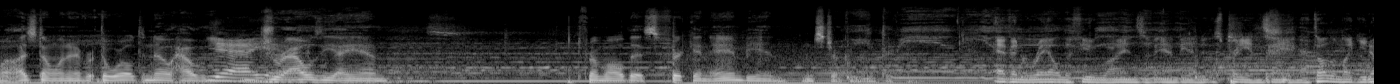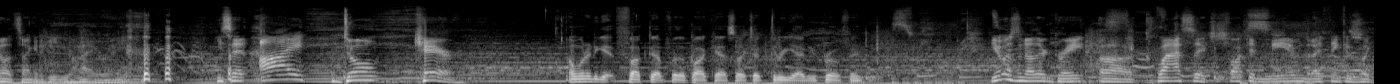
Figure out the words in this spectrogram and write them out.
Well, I just don't want ever, the world to know how Yeah, yeah. drowsy I am from all this frickin' Ambien and struggling Evan railed a few lines of Ambien. It was pretty insane. I told him, like, you know, it's not gonna get you high, right? he said, I don't care. I wanted to get fucked up for the podcast, so I took three ibuprofen. You know, was another great uh, classic fucking meme that I think has like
